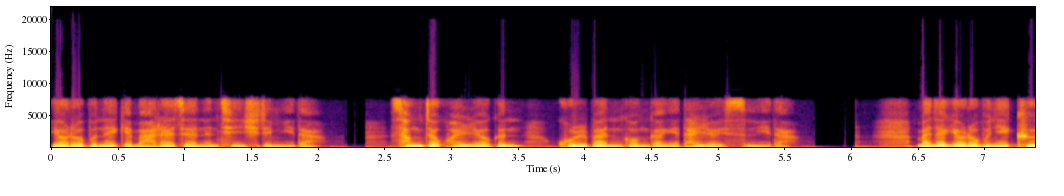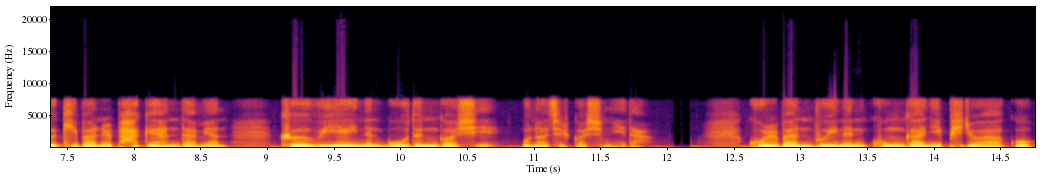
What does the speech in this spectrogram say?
여러분에게 말하지 않는 진실입니다. 성적 활력은 골반 건강에 달려 있습니다. 만약 여러분이 그 기반을 파괴한다면 그 위에 있는 모든 것이 무너질 것입니다. 골반 부위는 공간이 필요하고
